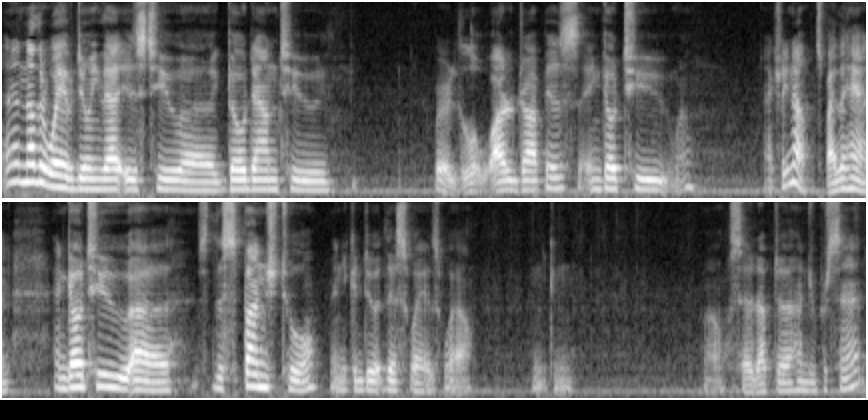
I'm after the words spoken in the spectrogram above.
And another way of doing that is to uh, go down to where the little water drop is and go to, well, actually no, it's by the hand, and go to uh, the sponge tool, and you can do it this way as well. And you can well, set it up to 100%,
